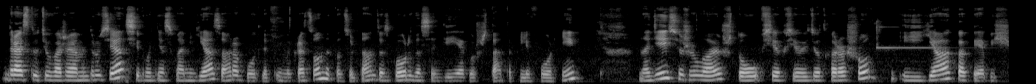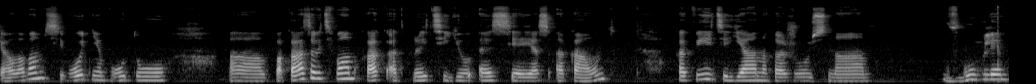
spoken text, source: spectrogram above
Здравствуйте, уважаемые друзья! Сегодня с вами я, Зара Готлев, иммиграционный консультант из города Сан-Диего, штата Калифорнии. Надеюсь и желаю, что у всех все идет хорошо. И я, как и обещала вам, сегодня буду э, показывать вам, как открыть USCIS аккаунт. Как видите, я нахожусь на в Гугле,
